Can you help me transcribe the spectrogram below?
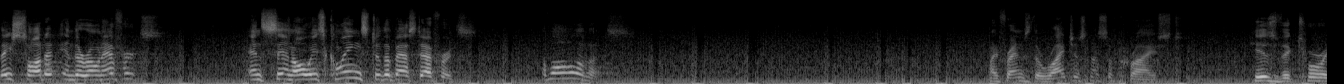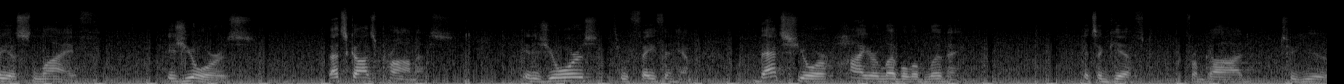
they sought it in their own efforts. And sin always clings to the best efforts of all of us. My friends, the righteousness of Christ, his victorious life, is yours. That's God's promise. It is yours through faith in him. That's your higher level of living. It's a gift from God to you.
